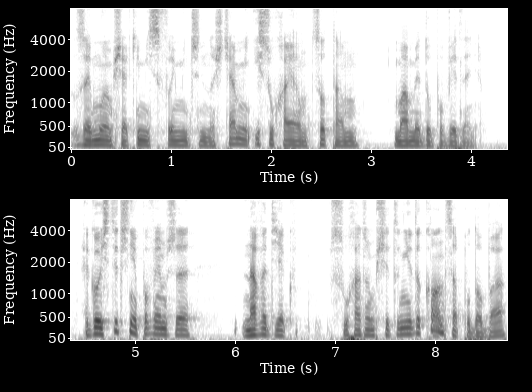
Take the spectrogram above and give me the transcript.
zajmują się jakimiś swoimi czynnościami i słuchają, co tam mamy do powiedzenia. Egoistycznie powiem, że nawet jak słuchaczom się to nie do końca podoba,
